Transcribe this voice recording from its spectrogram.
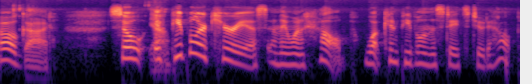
Oh God. So, yeah. if people are curious and they want to help, what can people in the States do to help?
